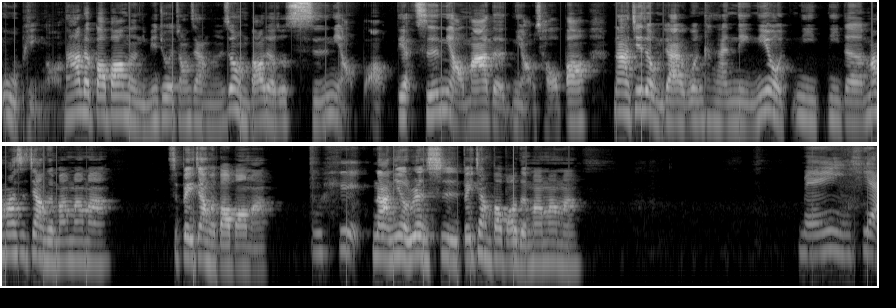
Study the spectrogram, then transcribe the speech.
物品哦，那他的包包呢里面就会装这样的东西，这种包叫做雌鸟包，雌鸟妈的鸟巢包。那接着我们就来问看看你，你有你你的妈妈是这样的妈妈吗？是背这样的包包吗？不是。那你有认识背这样包包的妈妈吗？没印象。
